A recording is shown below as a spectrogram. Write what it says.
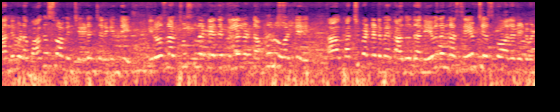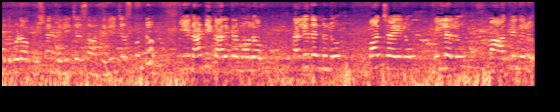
దాన్ని కూడా భాగస్వామ్యం చేయడం జరిగింది. ఈ రోజు నాకు చూసుకున్నట్లయితే పిల్లల డబ్బులు అంటే ఖర్చు పెట్టడమే కాదు దాన్ని ఏ విధంగా సేవ్ చేసుకోవాలనేటువంటిది కూడా ఒక విషయాన్ని తెలియజేస్తామని తెలియజేసుకుంటూ ఈనాటి కార్యక్రమంలో తల్లిదండ్రులు ఉపాధ్యాయులు పిల్లలు మా అతిథులు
